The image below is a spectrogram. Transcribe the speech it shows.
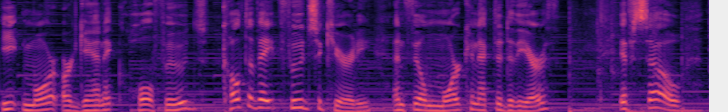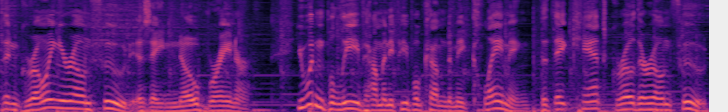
Eat more organic, whole foods? Cultivate food security and feel more connected to the earth? If so, then growing your own food is a no brainer. You wouldn't believe how many people come to me claiming that they can't grow their own food.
